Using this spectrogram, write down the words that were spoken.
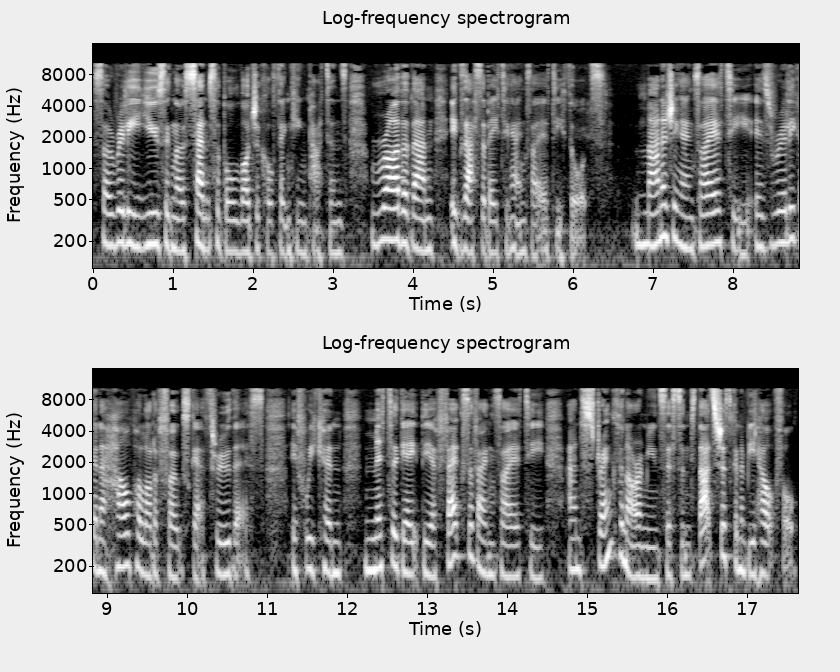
So, really using those sensible, logical thinking patterns rather than exacerbating anxiety thoughts managing anxiety is really going to help a lot of folks get through this. If we can mitigate the effects of anxiety and strengthen our immune systems, that's just going to be helpful.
